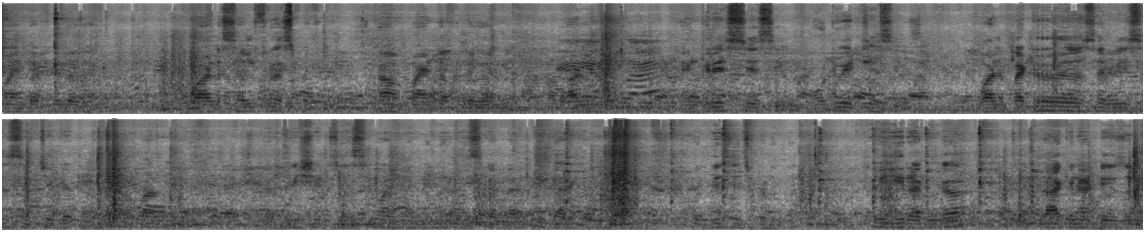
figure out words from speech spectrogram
పాయింట్ ఆఫ్ వ్యూలో కానీ వాళ్ళ సెల్ఫ్ రెస్పెక్ట్ పాయింట్ ఆఫ్ వ్యూలో కానీ వాళ్ళని ఎంకరేజ్ చేసి మోటివేట్ చేసి వాళ్ళు బెటర్ సర్వీసెస్ ఇచ్చేటట్టుగా వాళ్ళని అప్రిషియేట్ చేసి వాళ్ళని తీసుకెళ్ళడానికి కార్యక్రమం ఉద్దేశించబడింది. సో ఈ రకంగా కాకినాడ డివిజన్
